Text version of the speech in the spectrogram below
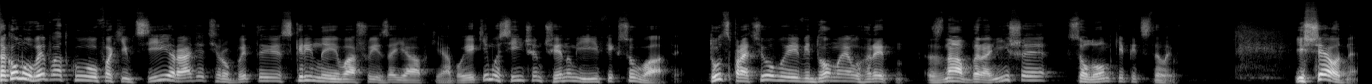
Такому випадку фахівці радять робити скріни вашої заявки або якимось іншим чином її фіксувати. Тут спрацьовує відомий алгоритм. Знав би раніше, соломки підстелив. І ще одне:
